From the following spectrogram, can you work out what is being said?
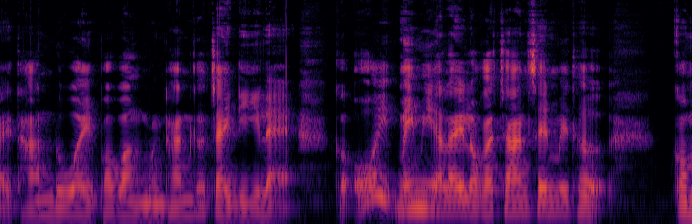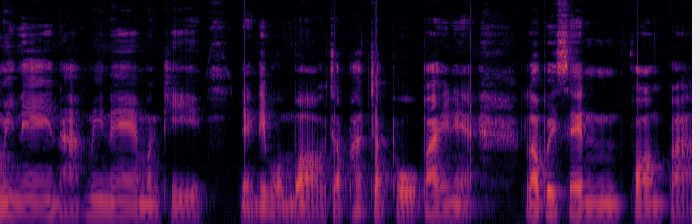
ลาย ๆ ท่านด้วย เพราะว่าบางท่านก็ใจดีแหละ ก็โอ้ยไม่มีอะไรหรอกอาจารย์เซ็นไปเถอะก็ไม่แน่นะ ไม่แน่บางที อย่างที่ผมบอกจับพัดจับผูไปเนี่ย เราไปเซ็นฟอร์มเปล่า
